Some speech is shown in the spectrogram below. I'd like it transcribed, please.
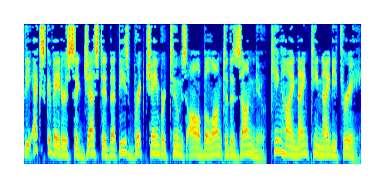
The excavators suggested that these brick chamber tombs all belong to the Xiongnu Qinghai 1993.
